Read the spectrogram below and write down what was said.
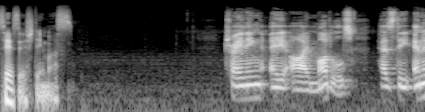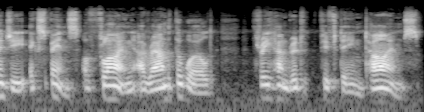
生成しています。 Training AI models has the energy expense of flying around the world 315 times.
